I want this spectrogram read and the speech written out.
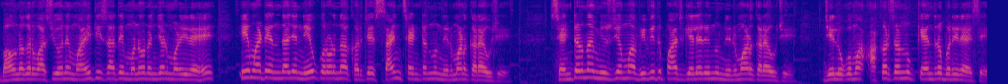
ભાવનગરવાસીઓને માહિતી સાથે મનોરંજન મળી રહે એ માટે અંદાજે નેવું કરોડના ખર્ચે સાયન્સ સેન્ટરનું નિર્માણ કરાયું છે. સેન્ટરના મ્યુઝિયમમાં વિવિધ પાંચ ગેલેરીનું નિર્માણ કરાયું છે, જે લોકોમાં આકર્ષણનું કેન્દ્ર બની રહેશે.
